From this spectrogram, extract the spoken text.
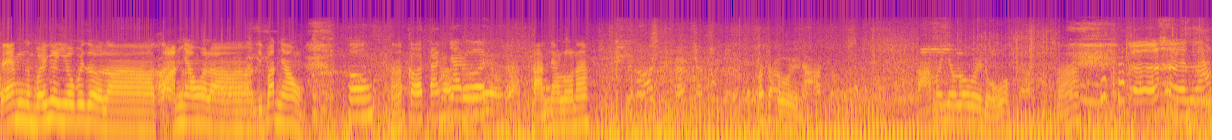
Em với người yêu bây giờ là tán nhau hay là đi bắt nhau? Không, Hả? có tán nha thôi. tán nhau luôn á? Rồi. Tán bao nhiêu lâu rồi đủ hả? Ờ, lát.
